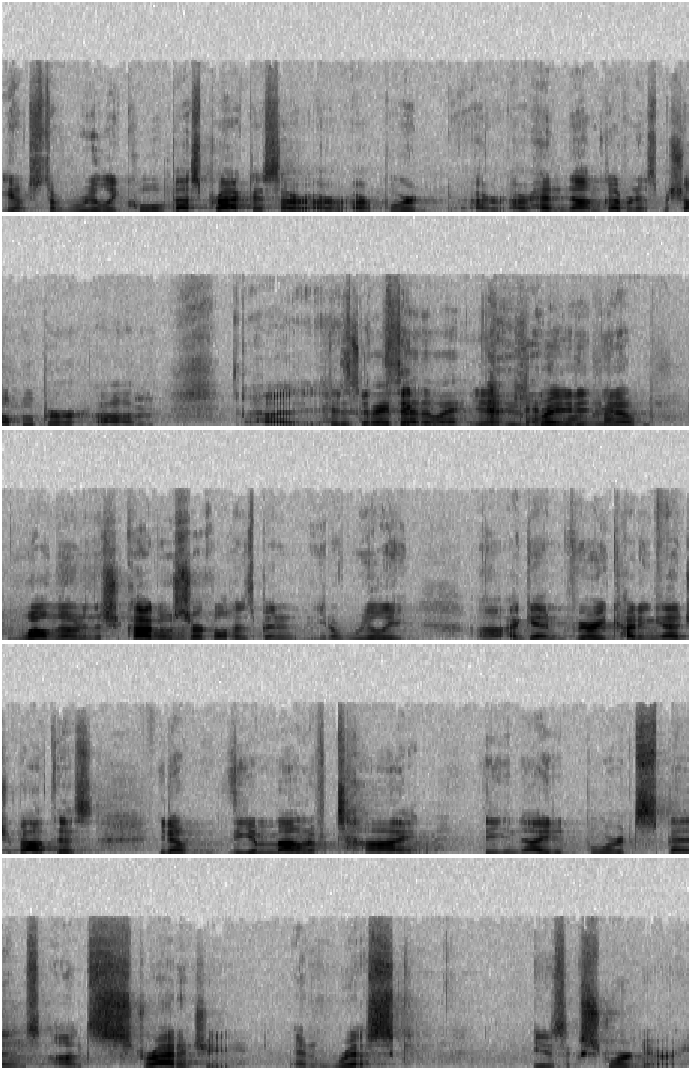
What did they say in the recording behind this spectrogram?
you know, just a really cool best practice. Our our, our board, our, our head of nom governance, Michele Hooper, um, uh, has Who's been great, by the way. Yeah, who's great, and you know, well known in the Chicago circle, has been you know really, uh, again, very cutting edge about this. You know, the amount of time the United Board spends on strategy and risk is extraordinary.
